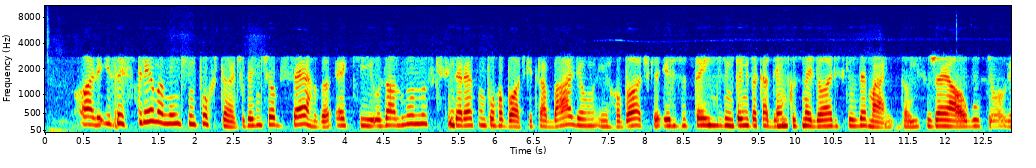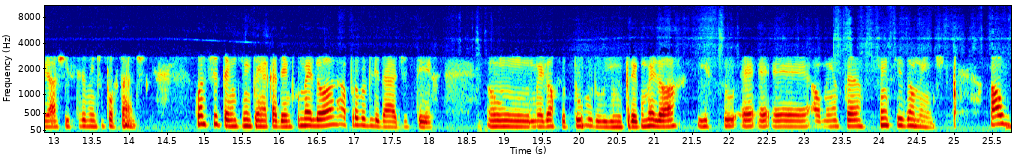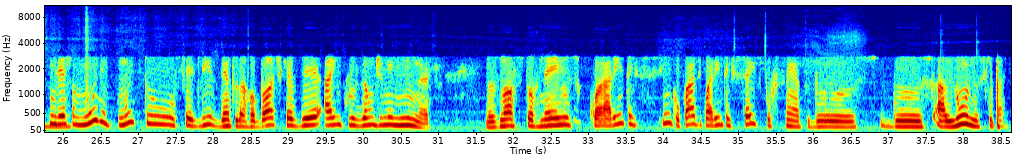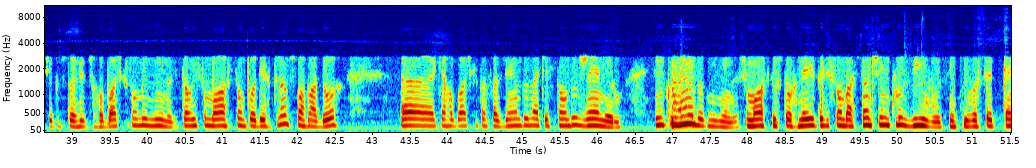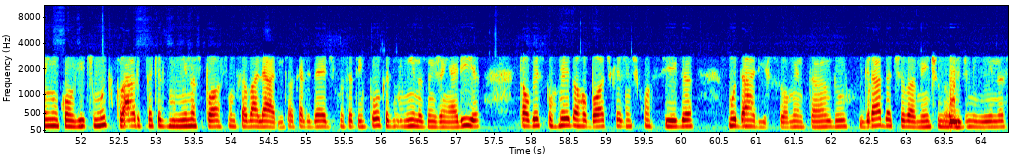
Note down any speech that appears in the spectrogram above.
Olha, isso é extremamente importante. O que a gente observa é que os alunos que se interessam por robótica, que trabalham em robótica, eles têm desempenhos acadêmicos melhores que os demais. Então, isso já é algo que eu acho extremamente importante. Quando se tem um desempenho acadêmico melhor, a probabilidade de ter um melhor futuro e um emprego melhor, isso é, é, é aumenta sensivelmente. Algo que me deixa muito, muito feliz dentro da robótica é ver a inclusão de meninas. Nos nossos torneios, 45, quase 46% dos, dos alunos que participam dos torneios de robótica são meninas. Então, isso mostra um poder transformador uh, que a robótica está fazendo na questão do gênero incluindo as meninas. Isso mostra que os torneios eles são bastante inclusivos, em que você tem um convite muito claro para que as meninas possam trabalhar. Então, aquela ideia de que você tem poucas meninas na engenharia, talvez por meio da robótica a gente consiga mudar isso, aumentando gradativamente o número de meninas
